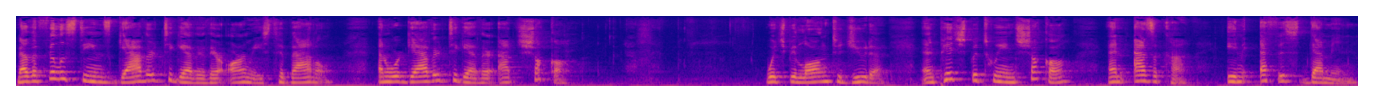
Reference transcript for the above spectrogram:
Now the Philistines gathered together their armies to battle, and were gathered together at Shochoh which belonged to Judah, and pitched between Shochoh and Azekah in Ephes Dammim.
